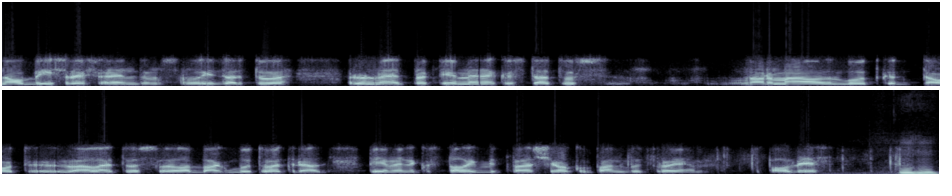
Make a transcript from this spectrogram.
Nav bijis referendums, un līdz ar to runājot par piemēru status normāli būtu, kad tauta vēlētos, lai labāk būtu otrādi. Pieminiektus palikt, bet paši okupanti būtu projām. Paldies! Mm -hmm.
